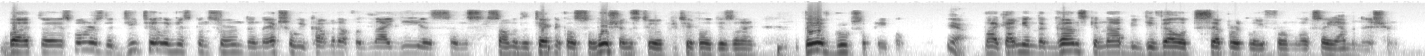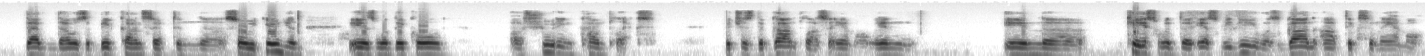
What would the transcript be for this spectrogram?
But uh, as far as the detailing is concerned and actually coming up with ideas and s- some of the technical solutions to a particular design, they have groups of people. Yeah. Like, I mean, the guns cannot be developed separately from, let's say, ammunition. That that was a big concept in the Soviet Union, is what they called a shooting complex, which is the gun plus ammo. In in uh, case with the SVD was gun, optics, and ammo,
